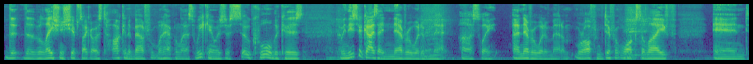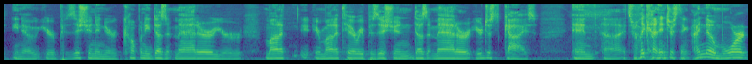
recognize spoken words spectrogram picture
the the relationships, like I was talking about from what happened last weekend, was just so cool because, I mean, these are guys I never would have met. Honestly, I never would have met them. We're all from different walks of life and you know your position in your company doesn't matter your mon- your monetary position doesn't matter you're just guys and uh, it's really kind of interesting i know more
